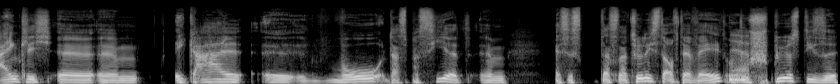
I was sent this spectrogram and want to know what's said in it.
eigentlich äh, ähm, egal, äh, wo das passiert. Ähm, es ist das Natürlichste auf der Welt und Ja. du spürst diese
